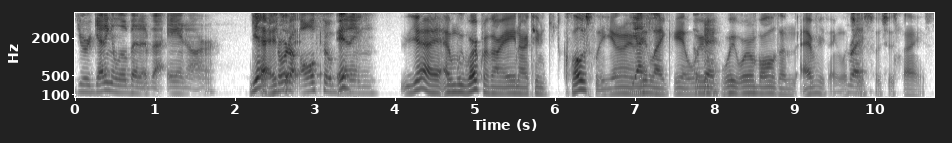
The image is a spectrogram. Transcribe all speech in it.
you're getting a little bit of that A and R. Yeah, it's sort of also getting. Yeah, and we work with our A and R team closely. You know what I mean? Like, yeah, we Okay. we we're involved in everything, which Right. is which is nice.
